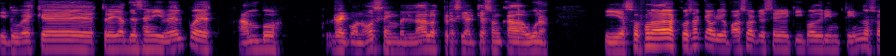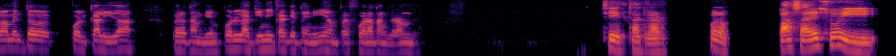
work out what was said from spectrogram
Y tú ves que estrellas de ese nivel, pues ambos reconocen, ¿verdad? Lo especial que son cada una. Y eso fue una de las cosas que abrió paso a que ese equipo Dream Team, no solamente por calidad, pero también por la química que tenían, pues fuera tan grande. Sí, está claro. Bueno, pasa eso y,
